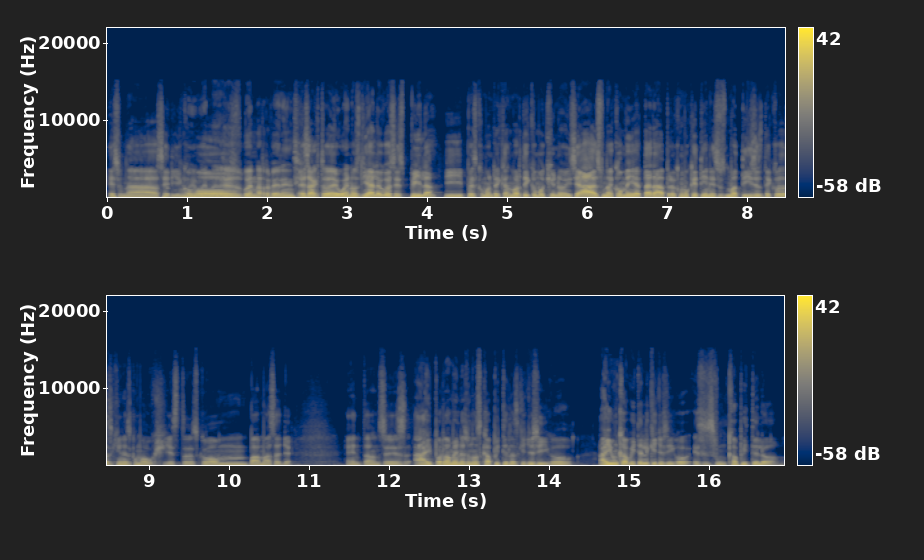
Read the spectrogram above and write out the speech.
es una serie Muy como... buena, eso es buena referencia. Exacto, de buenos diálogos, es pila. Y pues como en Rick and Morty, como que uno dice, ah, es una comedia tarada, pero como que tiene sus matices de cosas que uno es como, uy, esto es como, mm, va más allá. Entonces, hay por lo menos unos capítulos que yo sigo. Hay un capítulo que yo sigo, ese es un capítulo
